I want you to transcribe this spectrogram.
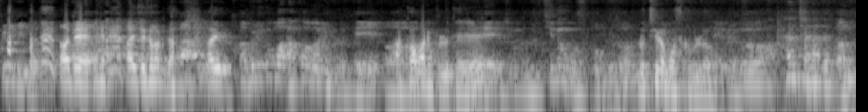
드립인 거죠? 어, 네. 아, 죄송합니다. 아이, 아 그리고 뭐 aquamarine blue tail 어, aquamarine blue tail, 네, 지금 lutino Moscow blue lutino Moscow blue, 네, 그리고 한참 핫했던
